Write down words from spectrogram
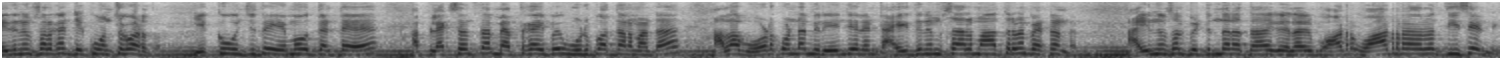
ఐదు నిమిషాల కంటే ఎక్కువ ఉంచకూడదు. ఎక్కువ ఉంచితే ఏమవుద్దంటే ఆ ఫ్లెక్స్ అంతా మెత్తగా అయిపోయి ఊడిపోద్ది అనమాట అలా ఊడకుండా మీరు ఏం చేయాలంటే ఐదు నిమిషాలు మాత్రమే పెట్టండి. ఐదు నిమిషాలు పెట్టిన తర్వాత ఇలా వాటర్ వాటర్ తీసేయండి.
